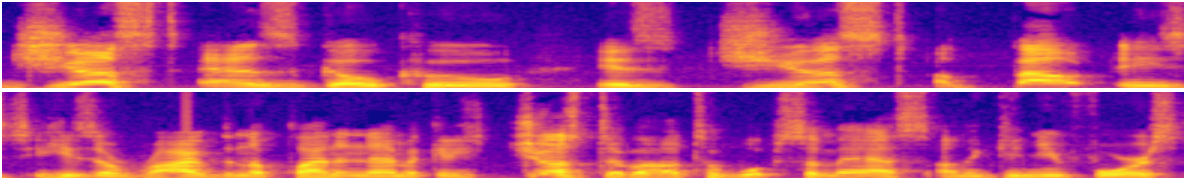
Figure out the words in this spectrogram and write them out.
just as Goku is just about he's he's arrived on the planet Namek and he's just about to whoop some ass on the Ginyu Force,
